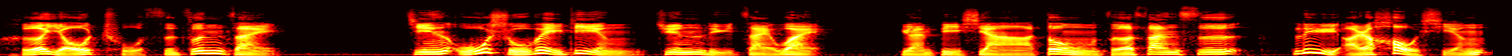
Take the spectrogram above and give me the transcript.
何有处思尊哉？今吴蜀未定，军旅在外，愿陛下动则三思，虑而后行。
